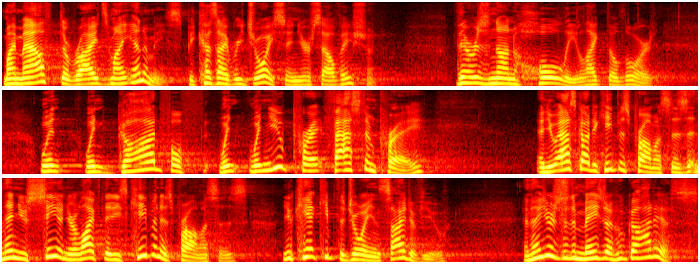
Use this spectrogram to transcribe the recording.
My mouth derides my enemies because I rejoice in your salvation. There is none holy like the Lord. When, when God, fulf- when, when you pray, fast and pray, and you ask God to keep his promises, and then you see in your life that he's keeping his promises, you can't keep the joy inside of you. And then you're just amazed at who God is.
